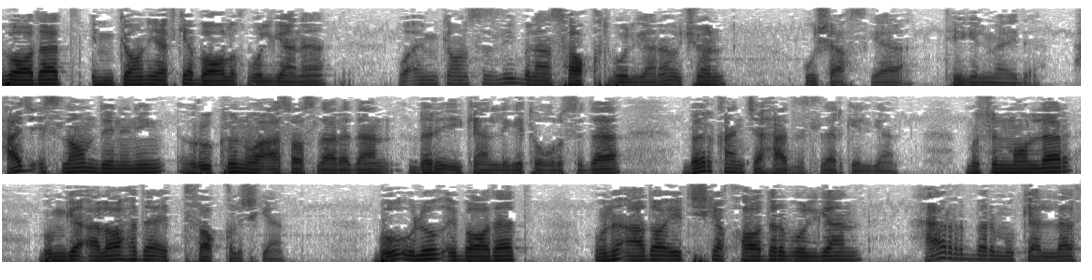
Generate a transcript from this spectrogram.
ibodat imkoniyatga bog'liq bo'lgani va imkonsizlik bilan soqit bo'lgani uchun u shaxsga tegilmaydi. Haj islom dinining rukun va asoslaridan biri ekanligi to'g'risida bir qancha hadislar kelgan. Musulmonlar bunga alohida ittifoq qilishgan. Bu ulug' ibodat uni ado etishga qodir bo'lgan har bir mukallaf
